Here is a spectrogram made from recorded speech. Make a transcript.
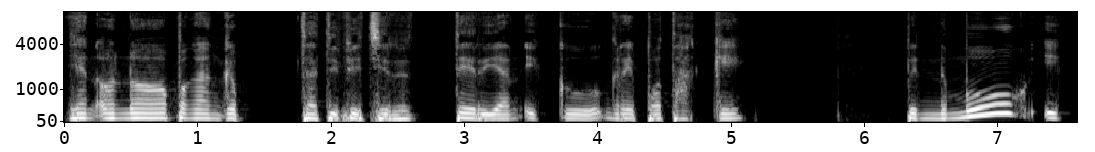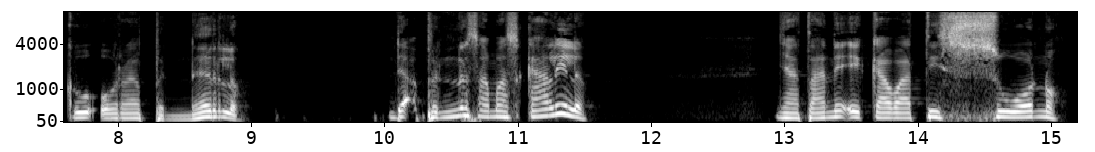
Yen ana penganggep dadi vegetarian iku ngrepotake, benemu iku ora bener loh. Ndak bener sama sekali loh. Nyatane Ekawati Suwono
